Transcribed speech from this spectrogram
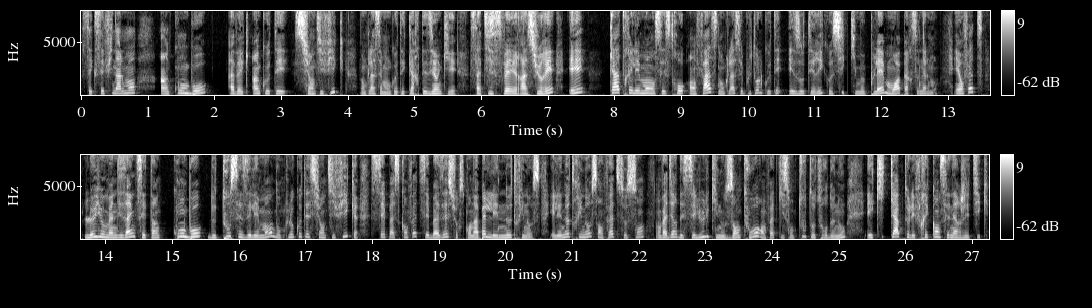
c'est que c'est finalement un combo avec un côté scientifique, donc là c'est mon côté cartésien qui est satisfait et rassuré, et quatre éléments ancestraux en face, donc là c'est plutôt le côté ésotérique aussi qui me plaît moi personnellement. Et en fait, le Human Design c'est un combo de tous ces éléments, donc le côté scientifique c'est parce qu'en fait c'est basé sur ce qu'on appelle les neutrinos. Et les neutrinos en fait ce sont, on va dire, des cellules qui nous entourent, en fait qui sont tout autour de nous et qui captent les fréquences énergétiques.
